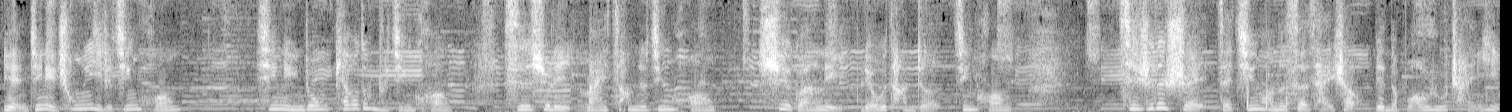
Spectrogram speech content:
眼睛里充溢着金黄，心灵中飘动着金黄，思绪里埋藏着金黄，血管里流淌着金黄。此时的水在金黄的色彩上变得薄如蝉翼，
